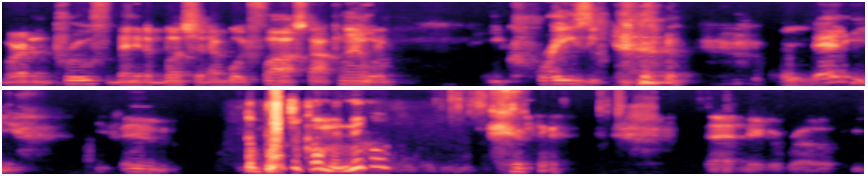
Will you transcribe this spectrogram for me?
Burden of Proof, Benny the Butcher. That boy Five, stop playing with him. He crazy. Benny, you feel me? The butcher coming, nickel. that nigga, bro. He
